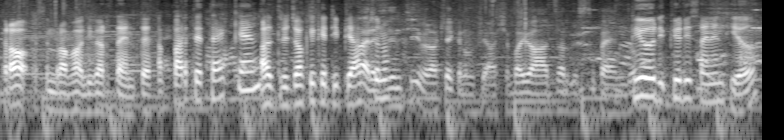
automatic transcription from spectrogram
Però sembrava divertente. A parte Tekken, altri giochi che ti Ah, piacciono? Resident Evil, a chi è che non piace? Biohazard è stupendo. Più di, più di Silent Hill?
